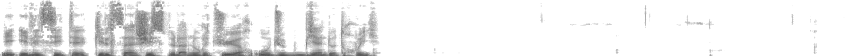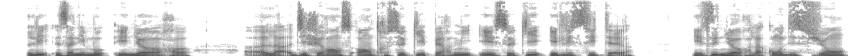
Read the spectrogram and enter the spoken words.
et illicites, qu'il s'agisse de la nourriture ou du bien d'autrui. Les animaux ignorent la différence entre ce qui est permis et ce qui est illicite. Ils ignorent la condition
